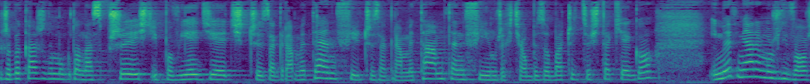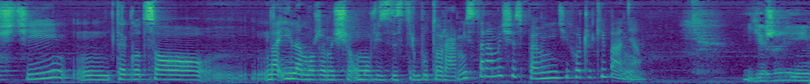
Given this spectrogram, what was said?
żeby każdy mógł do nas przyjść i powiedzieć, czy zagramy ten film, czy zagramy tamten film, że chciałby zobaczyć coś takiego. I my w miarę możliwości tego, co, na ile możemy się umówić z dystrybutorami, staramy się spełnić ich oczekiwania. Jeżeli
